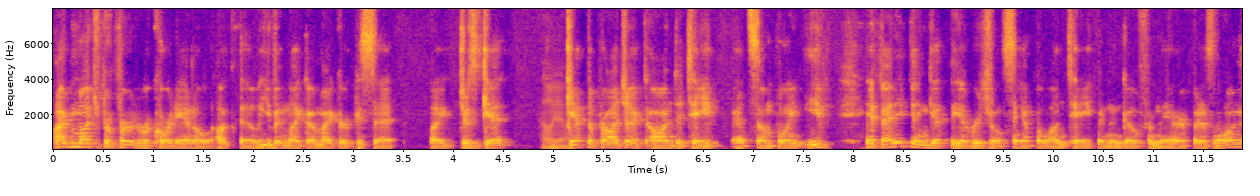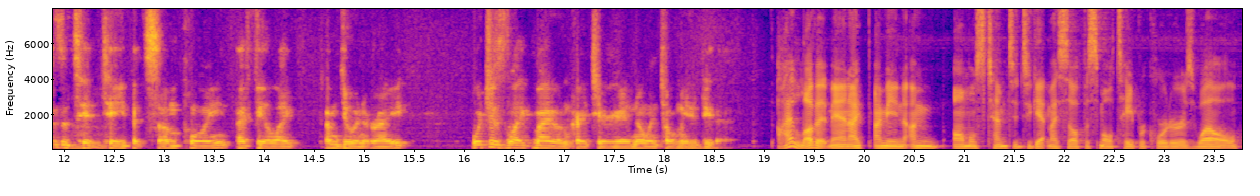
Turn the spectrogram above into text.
I much prefer to record analog though, even like a micro cassette. Like, just get yeah. Get the project onto tape at some point. If if anything, get the original sample on tape and then go from there. But as long as it's hit mm. tape at some point, I feel like I'm doing it right, which is like my own criteria. No one told me to do that. I love it, man. I I mean, I'm almost tempted to get myself a small tape recorder as well.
